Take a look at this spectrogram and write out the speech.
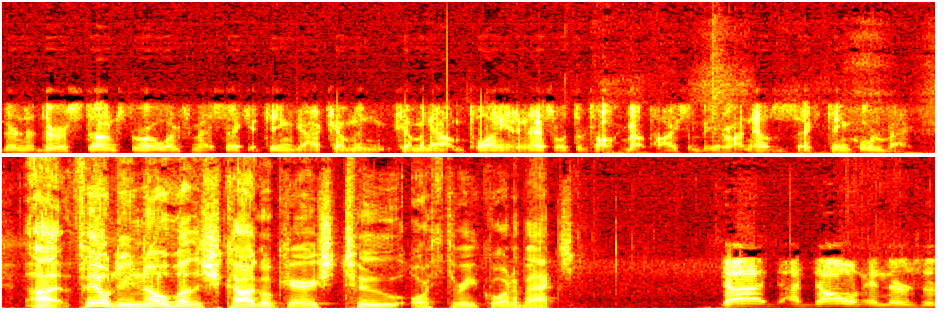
they're they're a stone's throw away from that second team guy coming coming out and playing, and that's what they're talking about. Tyson being right now as a second team quarterback. Uh, Phil, do you know whether Chicago carries two or three quarterbacks? I, I don't, and there's a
